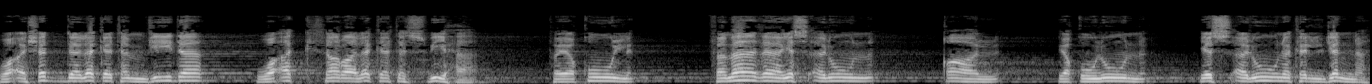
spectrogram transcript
وأشد لك تمجيدا وأكثر لك تسبيحا. فيقول فماذا يسألون؟ قال يقولون يسألونك الجنة.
